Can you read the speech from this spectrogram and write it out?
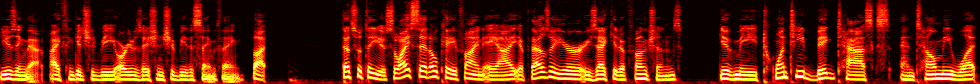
using that. I think it should be organization should be the same thing. But that's what they use. So I said, okay, fine, AI, if those are your executive functions, give me 20 big tasks and tell me what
